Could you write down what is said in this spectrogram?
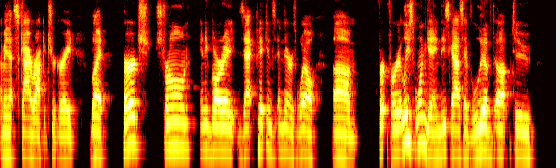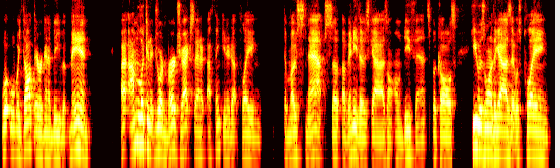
I mean, that skyrockets your grade. But Burch, Strachan, Enagbare, Zacch Pickens in there as well. Um, for, for at least one game, these guys have lived up to what, what we thought they were going to be. But man, I, am looking at Jordan Burch, who actually, I think, ended up playing the most snaps of, of any of those guys on, on defense because he was one of the guys that was playing –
